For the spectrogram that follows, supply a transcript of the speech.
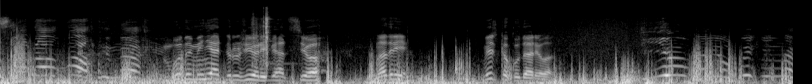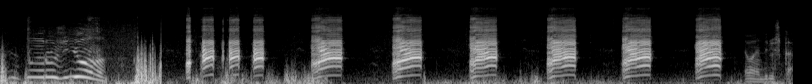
Задолбал ты нахрен! Буду менять ружье, ребят, все. Смотри, видишь, как ударило? Ё-моё, выкинь нахрен свое ружье! Давай, Андрюшка.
